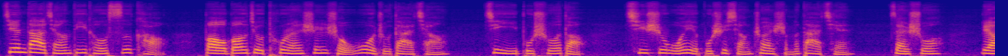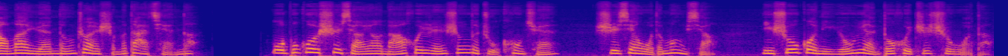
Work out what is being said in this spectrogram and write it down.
见大强低头思考，宝宝就突然伸手握住大强，进一步说道。其实我也不是想赚什么大钱。再说，两万元能赚什么大钱呢？我不过是想要拿回人生的主控权，实现我的梦想。你说过你永远都会支持我的，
